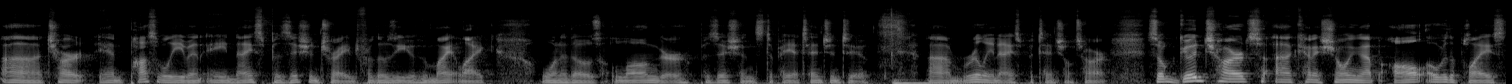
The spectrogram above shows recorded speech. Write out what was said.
uh, chart and possibly even a nice position trade for those of you who might like one of those longer positions to pay attention to. Um, really nice potential chart. So good charts uh, kind of showing up all over the place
